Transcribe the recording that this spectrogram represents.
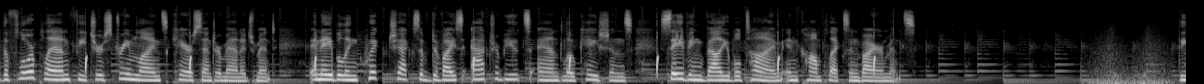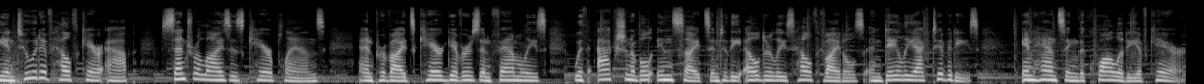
The floor plan feature streamlines care center management, enabling quick checks of device attributes and locations, saving valuable time in complex environments. The intuitive healthcare app centralizes care plans and provides caregivers and families with actionable insights into the elderly's health vitals and daily activities, enhancing the quality of care.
